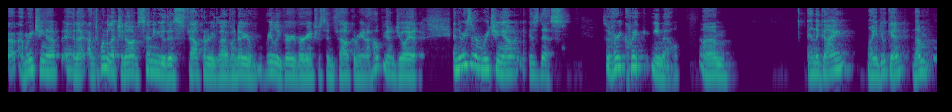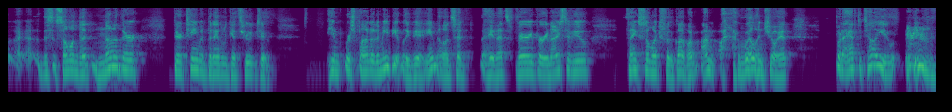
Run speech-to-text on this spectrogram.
uh, I'm reaching up and I, I want to let you know I'm sending you this falconry glove. I know you're really very, very interested in falconry and I hope you enjoy it. And the reason I'm reaching out is this. It's a very quick email. Um, and the guy mind you, again, uh, this is someone that none of their their team had been able to get through to. He responded immediately via email and said, "Hey, that's very very nice of you. Thanks so much for the glove. I'm, I'm I will enjoy it, but I have to tell you,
